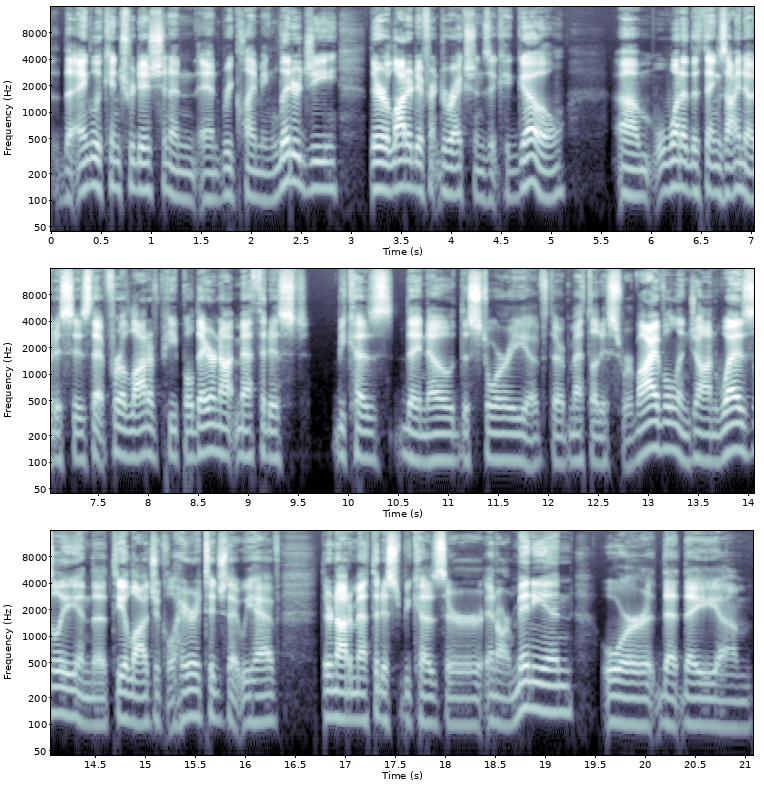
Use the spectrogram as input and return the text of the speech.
the Anglican tradition and, and reclaiming liturgy? There are a lot of different directions it could go. Um, one of the things I notice is that for a lot of people, they are not Methodist because they know the story of the Methodist revival and John Wesley and the theological heritage that we have. They're not a Methodist because they're an Arminian or that they, um,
